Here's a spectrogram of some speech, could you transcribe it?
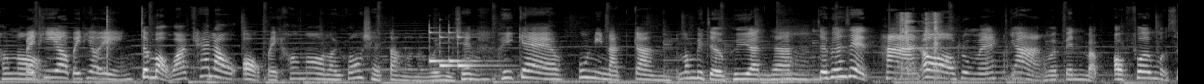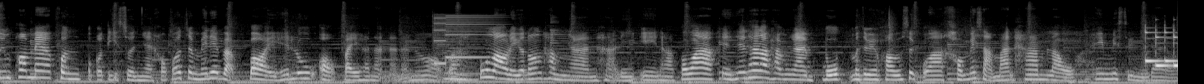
ข้างนอก ไปเที่ยวไปเที่ยวเอง จะบอกว่าแค่เราออกไปข้างนอกเราก็ต้องใช้ตังค์แล้วนะเว้ยอย่างเช่นอืมเฮ้ยแกพรุ่งนี้นัดกันต้องไปเจอเพื่อนใช่ไหมอืมเจอเพื่อนเสร็จหารออกถูกไหมอย่างมันเป็นแบบออฟเฟอร์หมดซึ่งพ่อแม่คนปกติส่วนใหญ่เขาก็จะไม่ได้แบบปล่อยให้ลูกออกไปขนาดนั้นนะนึกออกปะพวกเราเลยก็ต้องทำงานหาเลี้ยงเองนะคะเพราะว่าอย่างเช่นถ้าเราทำงานปุ๊บมันจะมีความรู้สึกว่าเขาไม่สามารถห้ามเราให้ไม่ซื้อได้ไง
